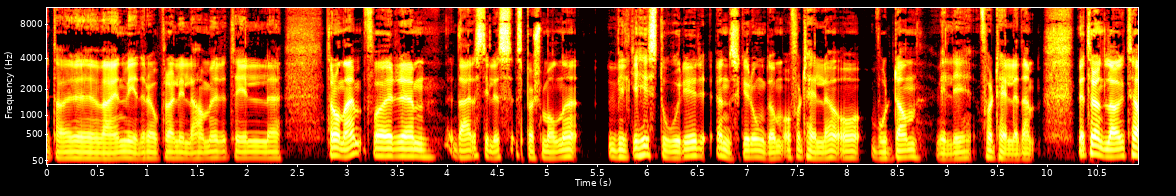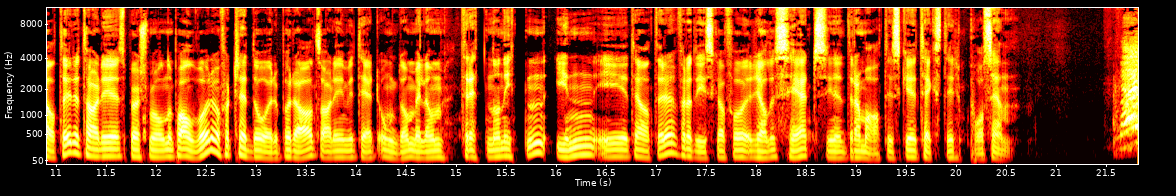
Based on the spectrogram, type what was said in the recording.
Vi tar eh, veien videre opp fra Lillehammer til eh, Trondheim, for eh, der stilles spørsmålene hvilke historier ønsker ungdom å fortelle, og hvordan vil de fortelle dem? Ved Trøndelag Teater tar de spørsmålene på alvor, og for tredje året på rad har de invitert ungdom mellom 13 og 19 inn i teateret for at de skal få realisert sine dramatiske tekster på scenen. Nei,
